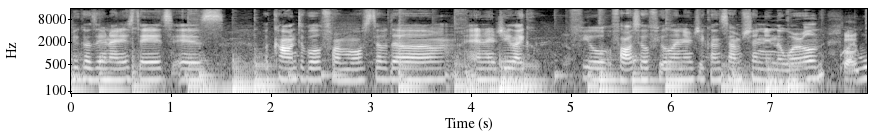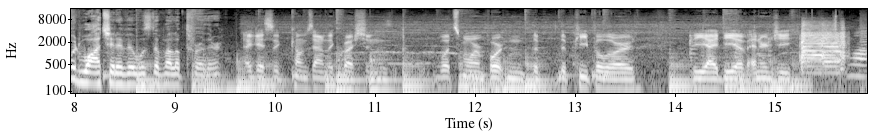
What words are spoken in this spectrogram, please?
because the United States is accountable for most of the um, energy, like fuel, fossil fuel energy consumption in the world. I would watch it if it was developed further. I guess it comes down to the question what's more important, the, the people or the idea of energy? Well,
